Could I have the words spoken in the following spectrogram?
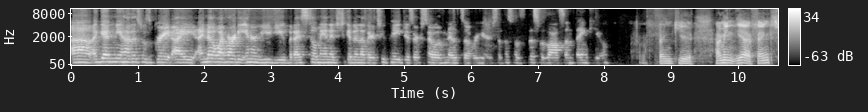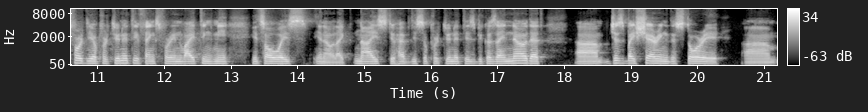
uh, again, Miha, this was great. I, I know I've already interviewed you, but I still managed to get another two pages or so of notes over here. So this was this was awesome. Thank you. Thank you. I mean, yeah, thanks for the opportunity. Thanks for inviting me. It's always, you know, like nice to have these opportunities because I know that um, just by sharing the story, um,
